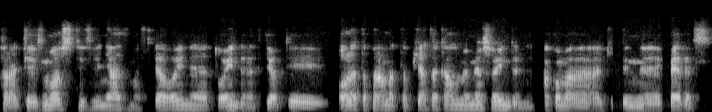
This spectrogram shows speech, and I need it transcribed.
Χαρακτηρισμός της γενιάς μα πιστεύω είναι το ίντερνετ, διότι όλα τα πράγματα πια τα κάνουμε μέσω ίντερνετ, ακόμα και την εκπαίδευση.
